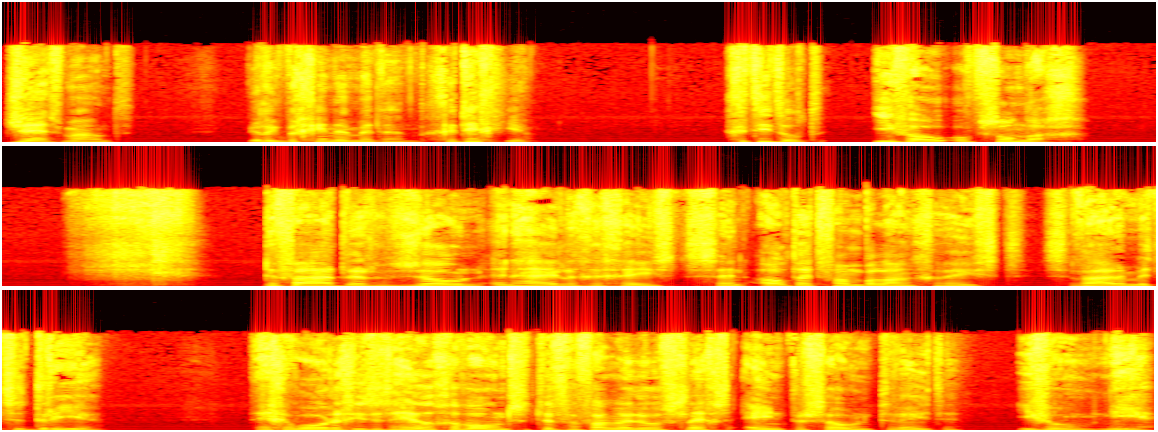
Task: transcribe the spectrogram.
Jazzmaand wil ik beginnen met een gedichtje. Getiteld Ivo op zondag. De Vader, Zoon en Heilige Geest zijn altijd van belang geweest. Ze waren met z'n drieën. Tegenwoordig is het heel gewoon ze te vervangen door slechts één persoon te weten. Ivo Nie.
